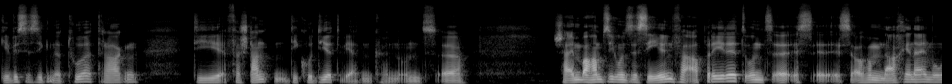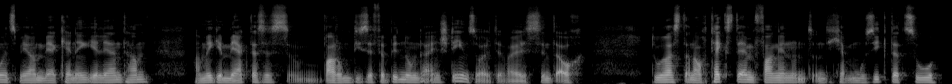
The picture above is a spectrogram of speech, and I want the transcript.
gewisse Signatur tragen, die verstanden, dekodiert werden können. Und äh, scheinbar haben sich unsere Seelen verabredet und äh, es ist auch im Nachhinein, wo wir uns mehr und mehr kennengelernt haben, haben wir gemerkt, dass es, warum diese Verbindung da entstehen sollte, weil es sind auch, du hast dann auch Texte empfangen und, und ich habe Musik dazu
